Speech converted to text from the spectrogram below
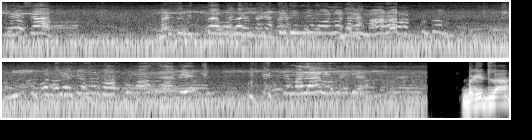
शेख साहब मैं तो इतना बोला कितने दिन नहीं बोलना था मारा आपको बघितला?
